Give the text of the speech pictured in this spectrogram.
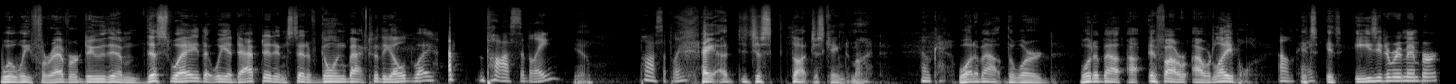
Will we forever do them this way that we adapted instead of going back to the old way? Possibly. Yeah. Possibly. Hey, I just thought just came to mind. Okay. What about the word? What about uh, if our our label? Okay. It's it's easy to remember.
